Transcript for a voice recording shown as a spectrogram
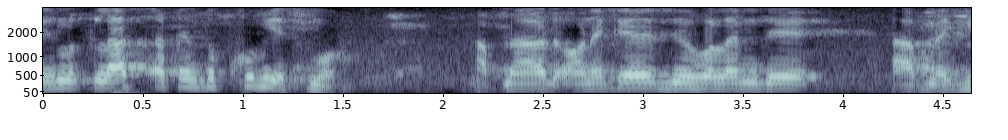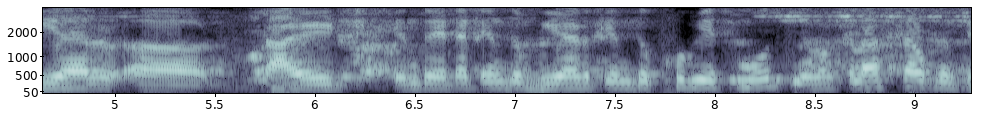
এগুলো ক্লাসটা কিন্তু খুবই স্মুথ আপনার অনেকে যে বলেন যে আপনার গিয়ার টাইট কিন্তু এটা কিন্তু গিয়ার কিন্তু খুবই স্মুথ এবং ক্লাসটাও কিন্তু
